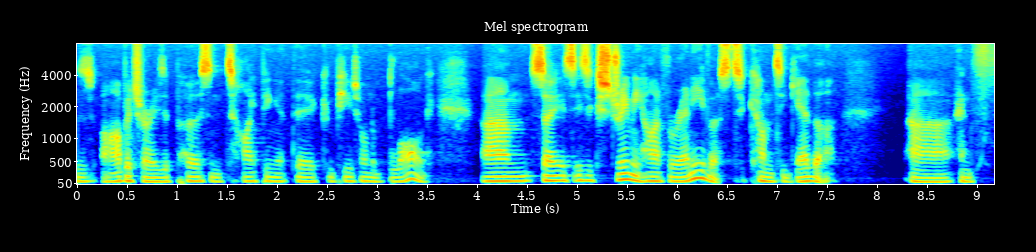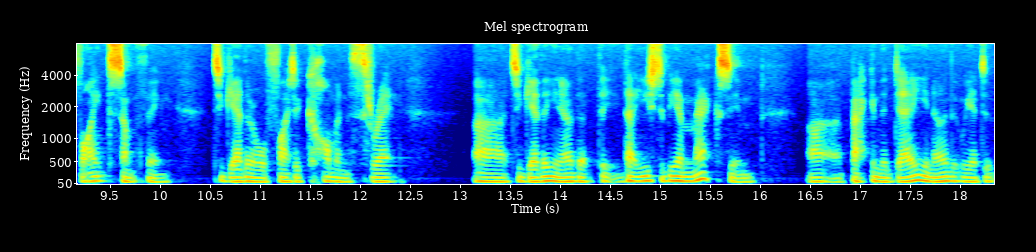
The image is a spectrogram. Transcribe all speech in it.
as arbitrary as a person typing at their computer on a blog. Um, so it's, it's extremely hard for any of us to come together uh, and fight something together or fight a common threat uh, together. You know that that used to be a maxim uh, back in the day. You know that we had to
